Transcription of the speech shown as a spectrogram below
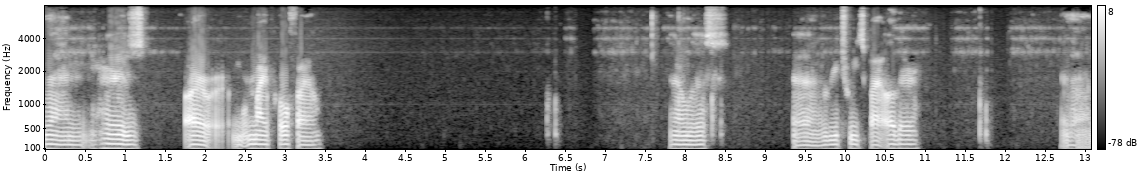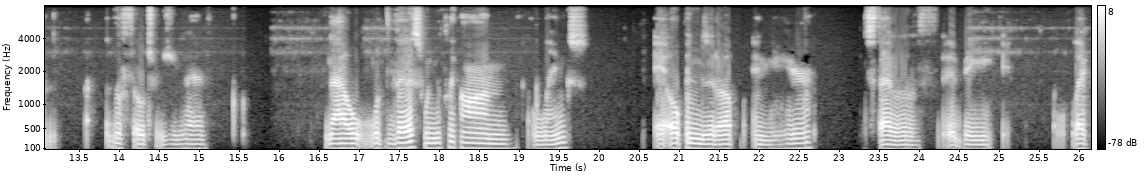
Then here's our my profile. And a list and retweets by other and then the filters you have. Now with this, when you click on links, it opens it up in here instead of it being like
